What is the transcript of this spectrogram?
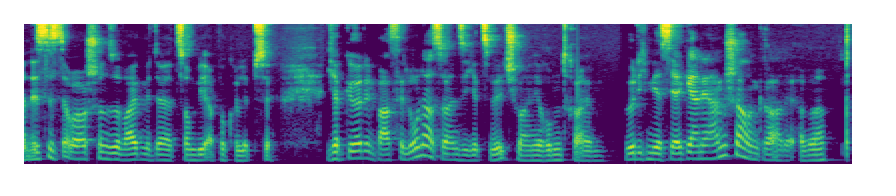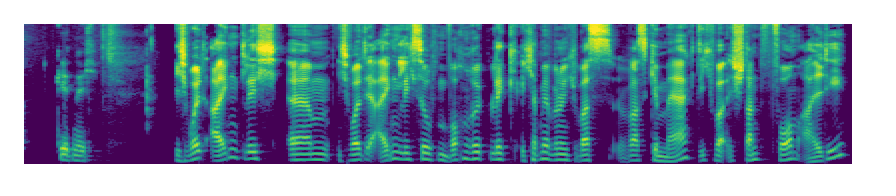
Dann ist es aber auch schon soweit mit der Zombie-Apokalypse. Ich habe gehört, in Barcelona sollen sich jetzt Wildschweine rumtreiben. Würde ich mir sehr gerne anschauen gerade, aber geht nicht. Ich wollte eigentlich, ähm, ich wollte eigentlich so im Wochenrückblick, ich habe mir nämlich was, was gemerkt. Ich, war, ich stand vorm Aldi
